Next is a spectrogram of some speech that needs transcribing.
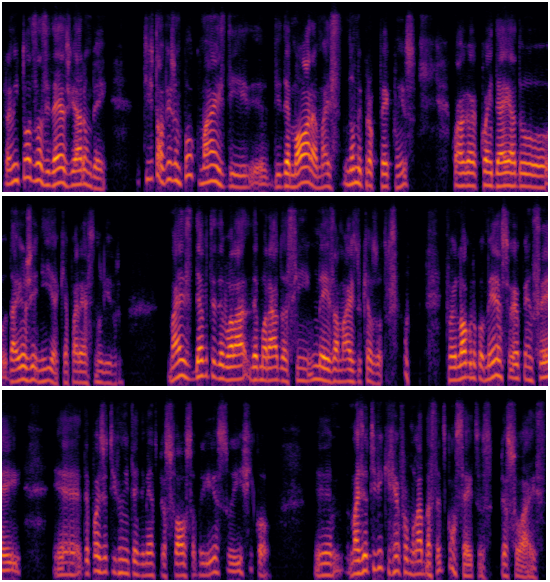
Para mim, todas as ideias vieram bem. Tive talvez um pouco mais de, de demora, mas não me preocupei com isso, com a, com a ideia do, da eugenia que aparece no livro. Mas deve ter demorado, demorado assim um mês a mais do que as outras. Foi logo no começo, eu pensei, é, depois eu tive um entendimento pessoal sobre isso e ficou. É, mas eu tive que reformular bastantes conceitos pessoais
